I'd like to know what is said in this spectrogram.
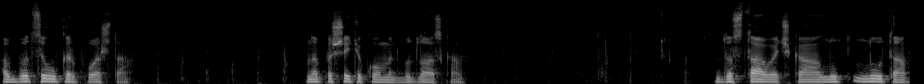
Або це Укрпошта. Напишіть у комент, будь ласка. Доставочка лут, лута.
